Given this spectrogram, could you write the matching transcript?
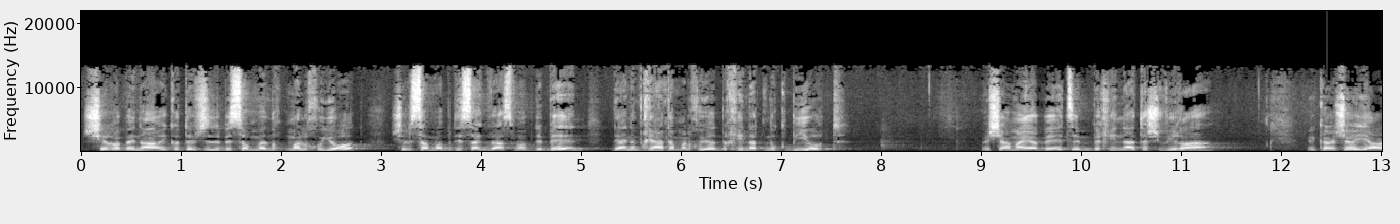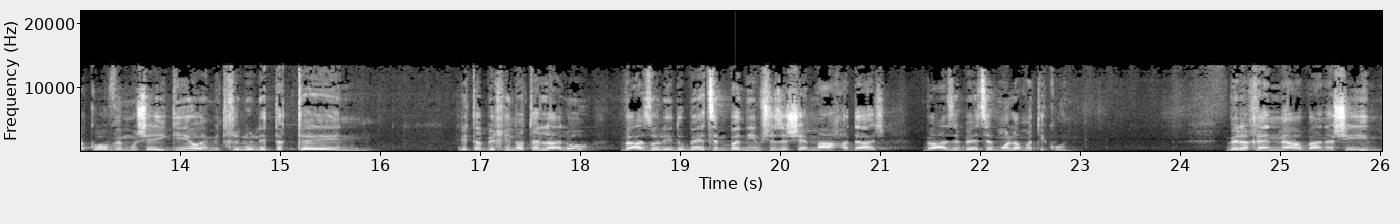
שרבנו הארי כותב שזה בסוד מלכויות, של סמא בדסג ואסמא בדבן, דהיינו מבחינת המלכויות, בחינת נוקביות. ושם היה בעצם בחינת השבירה, וכאשר יעקב ומשה הגיעו, הם התחילו לתקן את הבחינות הללו, ואז הולידו בעצם בנים, שזה שם מה החדש, ואז זה בעצם עולם התיקון. ולכן מארבע נשים,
